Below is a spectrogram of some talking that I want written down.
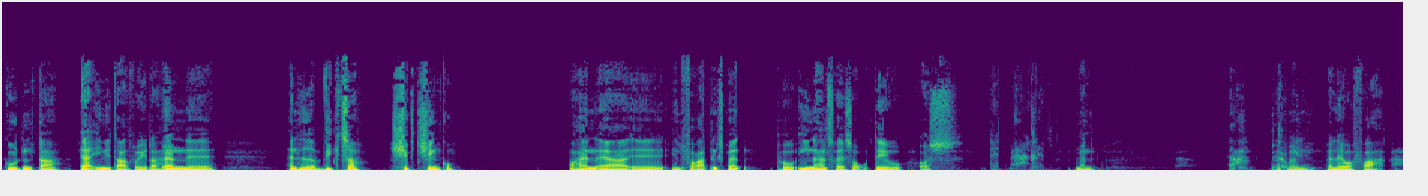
gutten, der er inde i Darth Vader, ja. han, øh, han hedder Viktor Shevchenko. Og han er øh, en forretningsmand på 51 år. Det er jo også lidt mærkeligt. Men ja, det er okay. man, hvad laver far?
